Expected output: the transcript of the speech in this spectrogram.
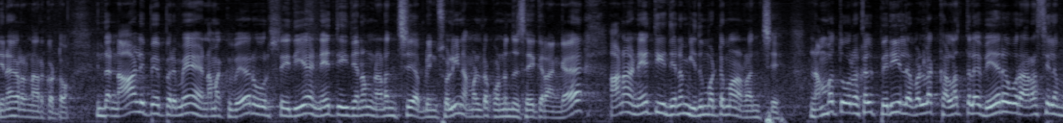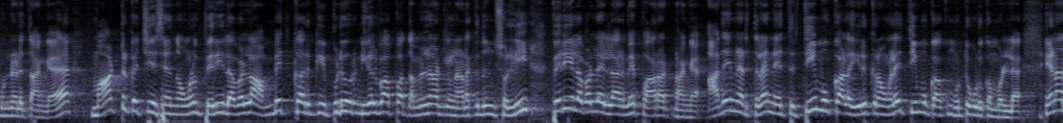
தினகரனாக இருக்கட்டும். இந்த நாலு பேப்பருமே நமக்கு வேறு ஒரு செய்தியை நேத்திய தினம் நடந்துச்சு அப்படின்னு சொல்லி நம்மள்ட்ட கொண்டு வந்து சேர்க்குறாங்க. ஆனால் நேத்திய தினம் இது மட்டுமா நடந்துச்சு? நம்ம தோழர்கள் பெரிய லெவலில் களத்தில் வேறு ஒரு அரசியலை முன்னெடுத்தாங்க. மாற்றுக் கட்சியை சேர்ந்தவங்களும் பெரிய லெவலில் அம்பேத்கருக்கு இப்படி ஒரு நிகழ்வாப்பா தமிழ்நாட்டில் நடக்குதுன்னு சொல்லி பெரிய லெவலில் எல்லாருமே பாராட்டினாங்க. அதே நேரத்தில் நேற்று திமுகவில் இருக்கிறவங்களே திமுகவுக்கு முட்டு கொடுக்க முடியல. ஏன்னா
